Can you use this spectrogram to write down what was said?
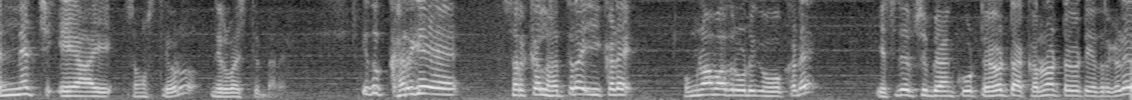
N H A I ಸಂಸ್ಥೆಯವರು ನಿರ್ವಹಿಸ್ತಿದ್ದಾರೆ. ಇದು ಖರ್ಗೆ ಸರ್ಕಲ್ ಹತ್ತಿರ ಈ ಕಡೆ, ಹುಮ್ನಾಬಾದ್ ರೋಡಿಗೆ ಹೋಗೋ ಕಡೆ, H D F C bank, Toyota, Karuna Toyota ಎದುರುಗಡೆ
